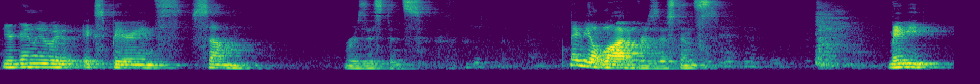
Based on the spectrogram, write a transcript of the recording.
you're going to experience some resistance. Maybe a lot of resistance. Maybe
